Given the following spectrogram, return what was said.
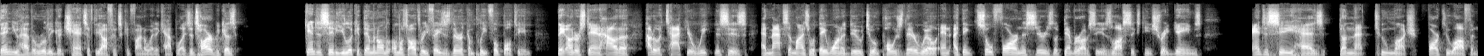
then you have a really good chance if the offense can find a way to capitalize. It's hard because Kansas City, you look at them in almost all three phases, they're a complete football team. They understand how to how to attack your weaknesses and maximize what they want to do to impose their will. And I think so far in this series, look, Denver obviously has lost 16 straight games. Kansas City has done that too much, far too often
